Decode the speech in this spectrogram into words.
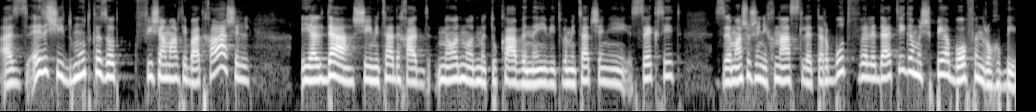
אז איזושהי דמות כזאת, כפי שאמרתי בהתחלה, של ילדה שהיא מצד אחד מאוד מאוד מתוקה ונאיבית, ומצד שני סקסית, זה משהו שנכנס לתרבות, ולדעתי גם השפיע באופן רוחבי.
